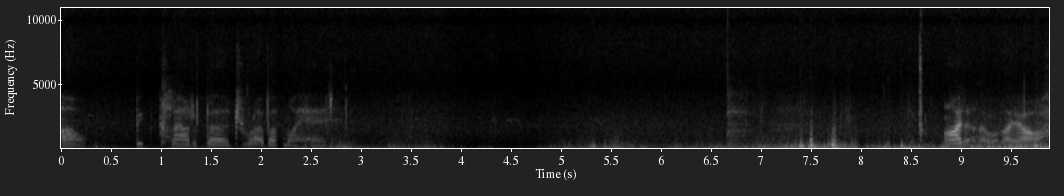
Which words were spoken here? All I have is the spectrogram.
Oh, big cloud of birds right above my head. I don't know what they are.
